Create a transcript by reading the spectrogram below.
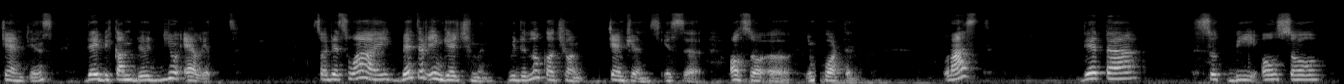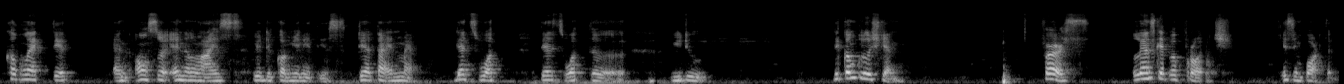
champions, they become the new elite. So that's why better engagement with the local champions is uh, also uh, important. Last, data should be also collected and also analyzed with the communities, data and map. That's what that's what uh, we do. The conclusion. First, landscape approach is important.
